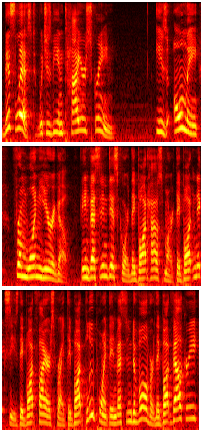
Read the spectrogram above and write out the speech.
This list, which is the entire screen, is only from one year ago. They invested in Discord. They bought Housemarque. They bought Nixxes. They bought Firesprite. They bought Bluepoint. They invested in Devolver. They bought Valkyrie.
